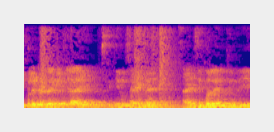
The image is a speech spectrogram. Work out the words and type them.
इक्विलेटरल ट्रायंगल की आई इसकी तीनों साइड्स हैं। साइड्स इक्वल लेंथ के लिए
